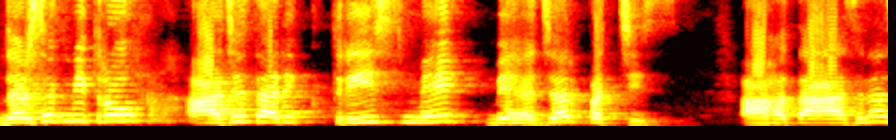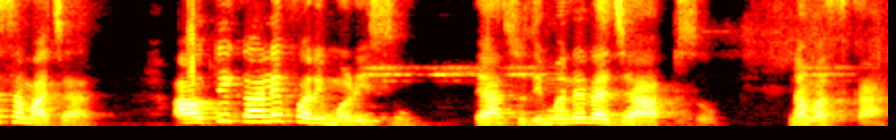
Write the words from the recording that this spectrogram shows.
દર્શક મિત્રો, આજે તારીખ ત્રીસ મે બે હજાર પચીસ. આ હતા આજના સમાચાર. આવતીકાલે ફરી મળીશું. ત્યાં સુધી મને રજા આપશો. નમસ્કાર.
